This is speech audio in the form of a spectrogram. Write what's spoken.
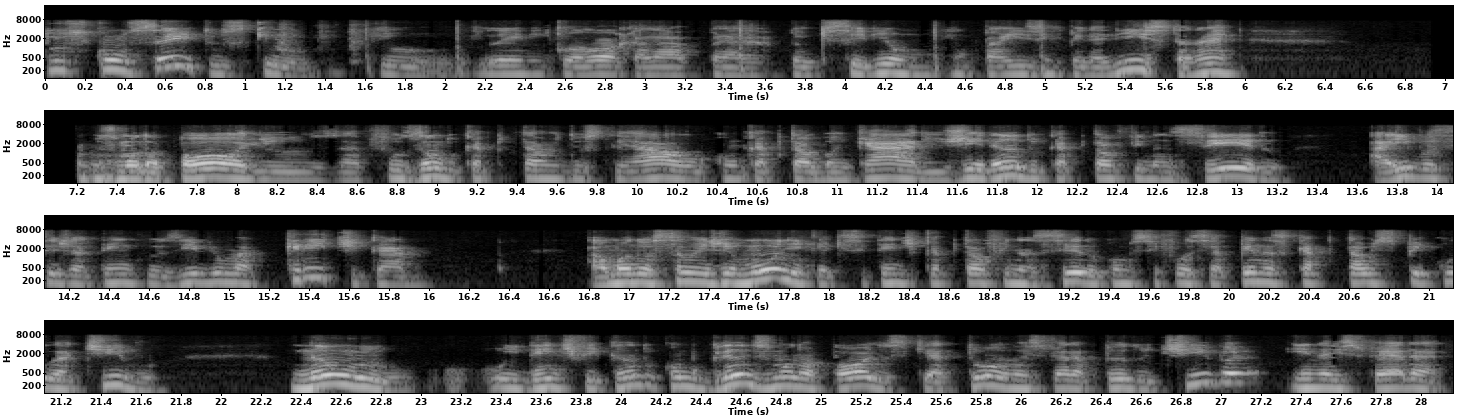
dos conceitos que o, que o Lenin coloca lá para o que seria um, um, país imperialista, né, os monopólios, a fusão do capital industrial com o capital bancário, gerando capital financeiro. Aí você já tem, inclusive, uma crítica Há uma noção hegemônica que se tem de capital financeiro como se fosse apenas capital especulativo, não o, identificando como grandes monopólios que atuam na esfera produtiva e na esfera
